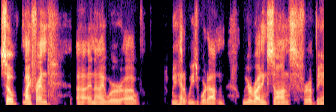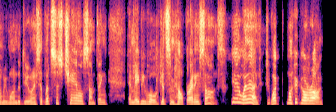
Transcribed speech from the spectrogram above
so my friend uh, and I were, uh, we had a Ouija board out and we were writing songs for a band we wanted to do. And I said, let's just channel something and maybe we'll get some help writing songs. Yeah, why not? What, what could go wrong?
